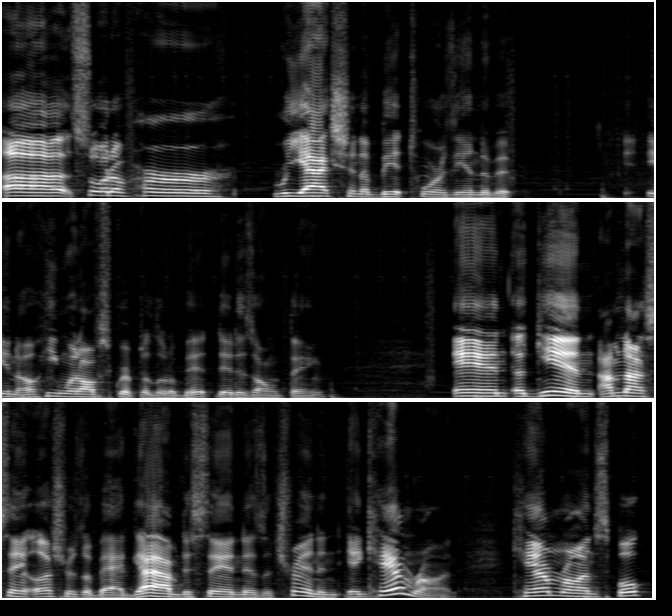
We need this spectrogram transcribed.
uh sort of her reaction a bit towards the end of it. You know, he went off script a little bit, did his own thing. And again, I'm not saying Usher's a bad guy. I'm just saying there's a trend. And, and Cameron, Cam'ron spoke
